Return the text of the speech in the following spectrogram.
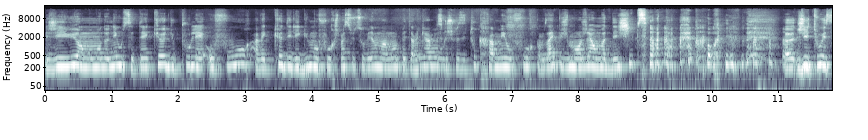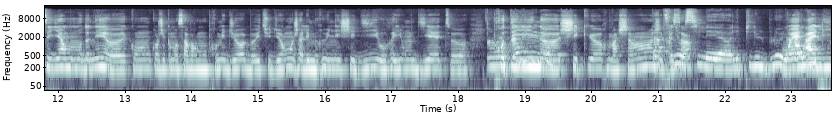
J'ai eu un moment donné où c'était que du poulet au four avec que des légumes au four. Je sais pas si tu te souviens, maman pétait un câble parce que je faisais tout cramer au four comme ça et puis je mangeais en mode des chips. Horrible. Euh, j'ai tout essayé à un moment donné euh, quand, quand j'ai commencé à avoir mon premier job euh, étudiant. J'allais me ruiner chez Di au rayon diète, Ah ouais. protéines, Ah oui, oui, oui. shaker, machin. J'ai fait pris ça. aussi les, les pilules bleues. Ouais, Ali. Ali.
